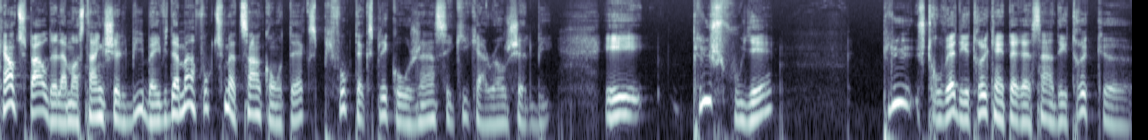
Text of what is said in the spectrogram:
quand tu parles de la Mustang Shelby, bien évidemment, il faut que tu mettes ça en contexte, puis il faut que tu expliques aux gens c'est qui Carroll Shelby. Et plus je fouillais, plus je trouvais des trucs intéressants, des trucs que,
